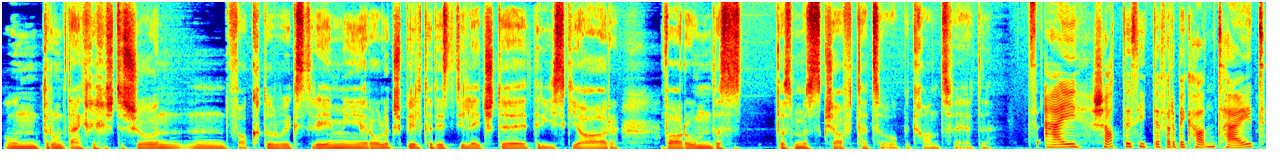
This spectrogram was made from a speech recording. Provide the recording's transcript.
Und darum denke ich, ist das schon ein Faktor, der extreme Rolle gespielt hat in den letzten 30 Jahren, warum das, dass man es geschafft hat, so bekannt zu werden. Eine Schattenseite der Bekanntheit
